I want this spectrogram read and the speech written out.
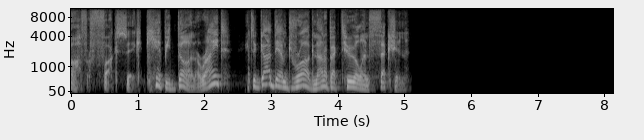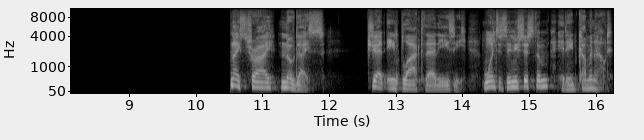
Oh, for fuck's sake. It can't be done, alright? It's a goddamn drug, not a bacterial infection. Nice try, no dice. Jet ain't blocked that easy. Once it's in your system, it ain't coming out.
